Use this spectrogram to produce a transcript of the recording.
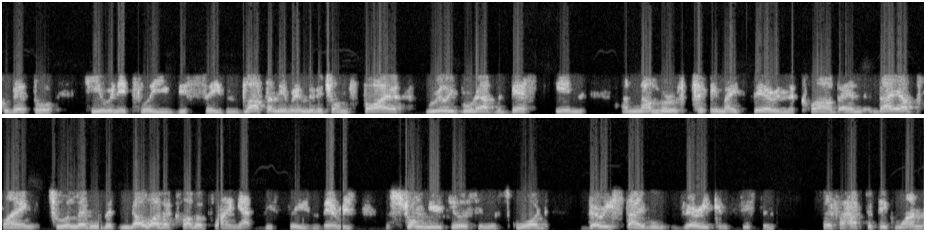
Scudetto here in Italy this season. Zlatan Ibrahimovic on fire really brought out the best in a number of teammates there in the club, and they are playing to a level that no other club are playing at this season. There is a strong nucleus in the squad very stable, very consistent. So if I have to pick one,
